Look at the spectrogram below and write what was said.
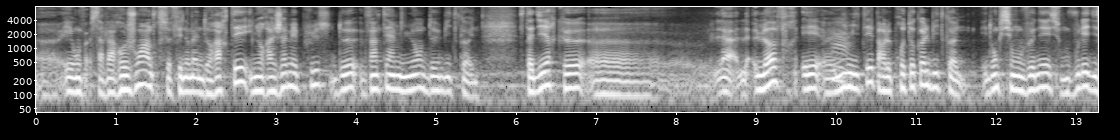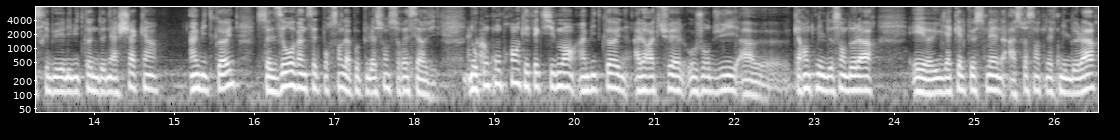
euh, et on ça va rejoindre ce phénomène de rareté, il n'y aura jamais plus de 21 millions de Bitcoin. C'est-à-dire que euh, l'offre est hmm. limitée par le protocole Bitcoin. Et donc si on venait, si on voulait distribuer les Bitcoins, donner à chacun un bitcoin, seul 0,27% de la population serait servie. Donc on comprend qu'effectivement, un bitcoin, à l'heure actuelle, aujourd'hui, à 40 200 dollars et euh, il y a quelques semaines à 69 000 dollars,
